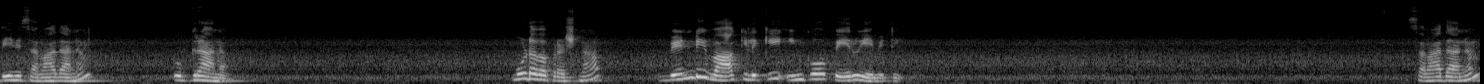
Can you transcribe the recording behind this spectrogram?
దీని సమాధానం ఉగ్రానం. మూడవ ప్రశ్న. వెండి వాకిలికి ఇంకో పేరు ఏమిటి? సమాధానం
